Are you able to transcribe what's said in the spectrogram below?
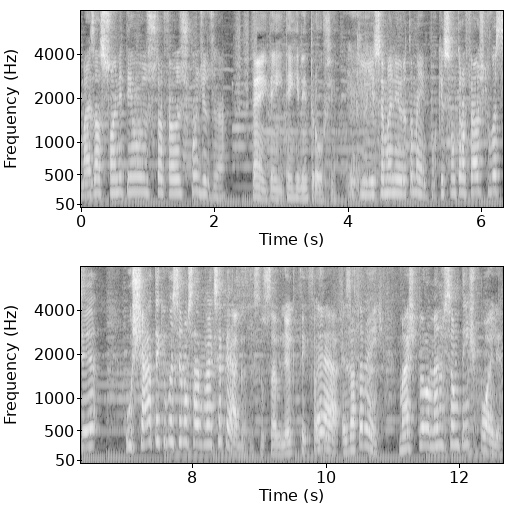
Mas a Sony tem os troféus escondidos, né? Tem, tem, tem Hidden Trophy. Que isso é maneiro também, porque são troféus que você. O chato é que você não sabe como é que você pega. Você não sabe nem o que tem que fazer. É, exatamente. Mas pelo menos você não tem spoiler.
